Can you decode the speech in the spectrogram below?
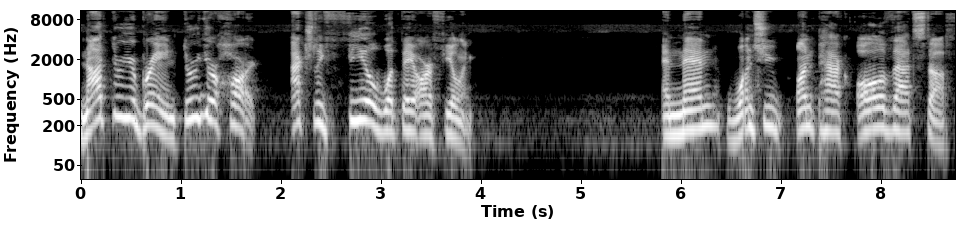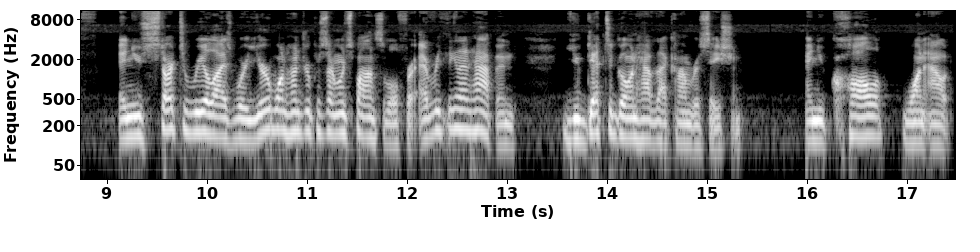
not through your brain, through your heart. Actually feel what they are feeling. And then once you unpack all of that stuff and you start to realize where you're 100% responsible for everything that happened, you get to go and have that conversation and you call one out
